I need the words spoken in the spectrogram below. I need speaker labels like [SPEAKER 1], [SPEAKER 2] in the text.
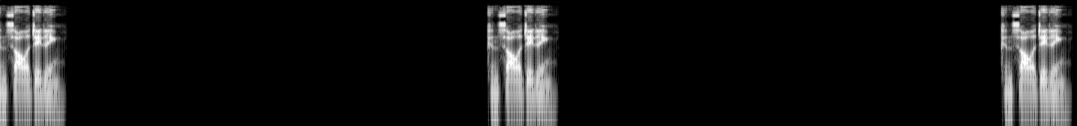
[SPEAKER 1] consolidating. Consolidating. Consolidating.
